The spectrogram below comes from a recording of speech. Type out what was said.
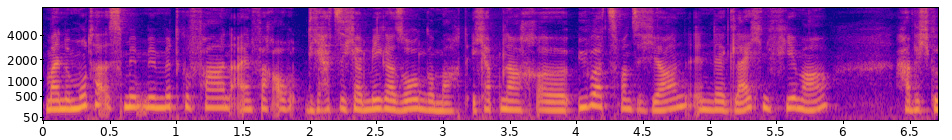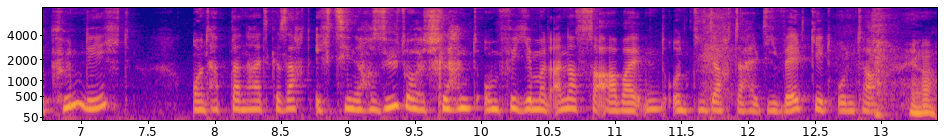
Meine Mutter ist mit mir mitgefahren, einfach auch, die hat sich ja mega Sorgen gemacht. Ich habe nach äh, über 20 Jahren in der gleichen Firma, habe ich gekündigt und habe dann halt gesagt, ich ziehe nach Süddeutschland, um für jemand anders zu arbeiten und die dachte halt, die Welt geht unter. Ja,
